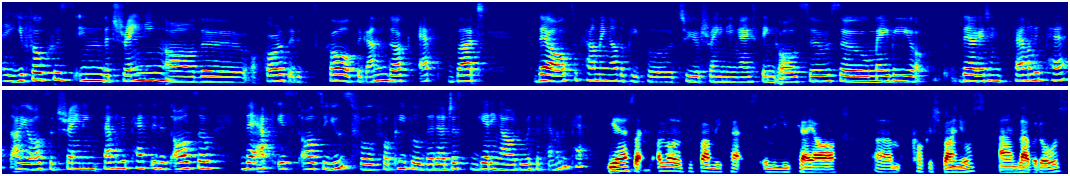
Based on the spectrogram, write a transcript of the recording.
uh, you focus in the training or the of course it's called the gun dog app but there are also coming other people to your training i think also. So maybe they're getting family pets are you also training family pets it is also the app is also useful for people that are just getting out with the family pets yes a lot of the family pets in the uk are um, cocker spaniels and labradors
